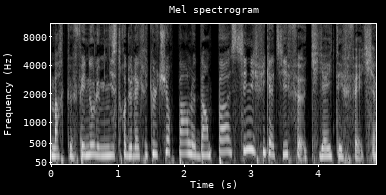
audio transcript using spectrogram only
Marc Fesneau, le ministre de l'Agriculture, parle d'un pas significatif qui a été fait.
